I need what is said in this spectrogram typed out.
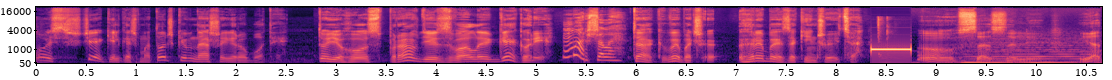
Ось ще кілька шматочків нашої роботи. То його справді звали Гегорі. Маршале, Так, вибач, гриби закінчуються. О, Сеселі, я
